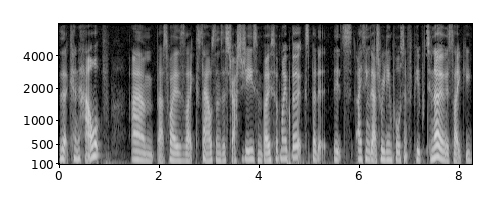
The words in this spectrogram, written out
that can help. Um, that's why there's like thousands of strategies in both of my books. But it, it's, I think that's really important for people to know. It's like you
